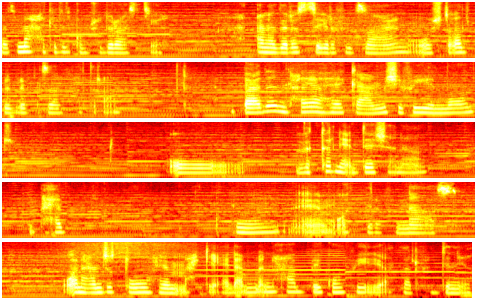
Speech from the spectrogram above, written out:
بس ما حكيت لكم شو دراستي. أنا درست graphic design واشتغلت بال graphic design فترة. بعدين الحياة هيك مشي فيه الموج وذكرني قديش أنا بحب أكون مؤثرة في الناس. وأنا عن جد طموحي لما أحكي إعلام لأنه حابة يكون في لي أثر في الدنيا.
